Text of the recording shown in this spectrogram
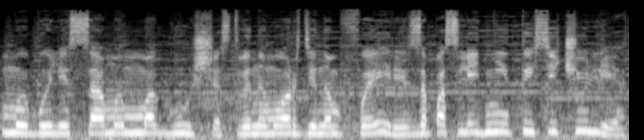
Мы были самым могущественным орденом Фейри за последние тысячу лет.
